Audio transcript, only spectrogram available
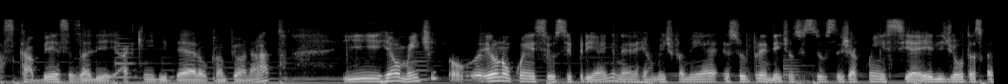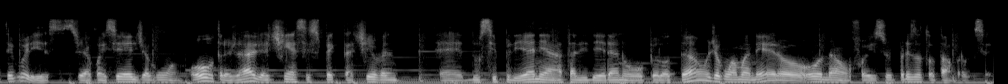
as cabeças ali a quem lidera o campeonato. E realmente eu não conhecia o Cipriani, né? Realmente para mim é, é, surpreendente. Não sei se você já conhecia ele de outras categorias. Você já conhecia ele de alguma outra já? Já tinha essa expectativa é, do Cipriani a estar tá liderando o pelotão de alguma maneira ou, ou não? Foi surpresa total para você?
